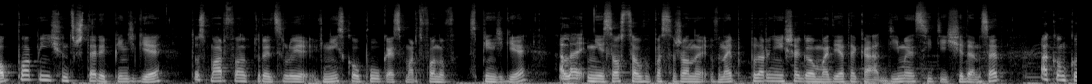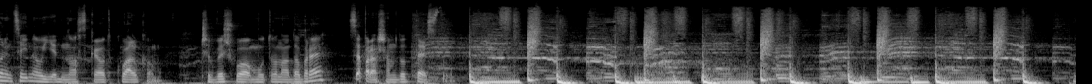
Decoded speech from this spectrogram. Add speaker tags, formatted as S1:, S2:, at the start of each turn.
S1: Oppo 54 5G to smartfon, który celuje w niską półkę smartfonów z 5G, ale nie został wyposażony w najpopularniejszego Mediateka Dimensity 700, a konkurencyjną jednostkę od Qualcomm. Czy wyszło mu to na dobre? Zapraszam do testu.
